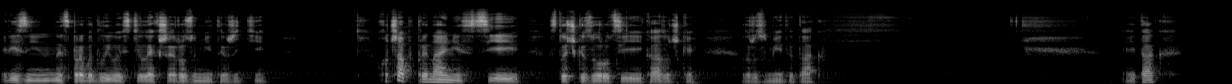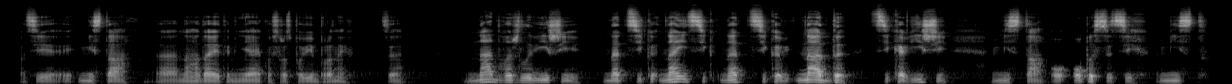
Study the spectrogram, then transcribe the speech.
Різні несправедливості легше розуміти в житті. Хоча б принаймні з цієї, з точки зору цієї казочки, зрозумієте так. І так, оці міста, е, нагадаєте мені, я якось розповім про них. Це надважливіші, надціка... найцік... надцікаві... надцікавіші міста, о, описи цих міст.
